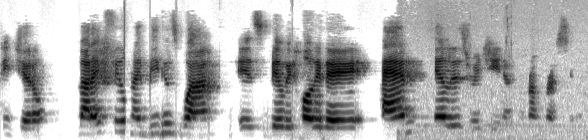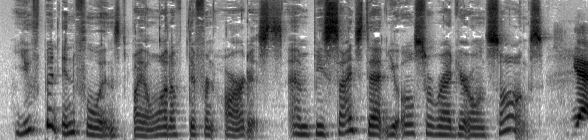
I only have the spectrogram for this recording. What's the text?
Fitzgerald, but I feel my biggest one is Billie Holiday and Elis Regina from Brazil. You've been influenced by a lot of different artists, and besides that, you also write your own songs. Yes.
